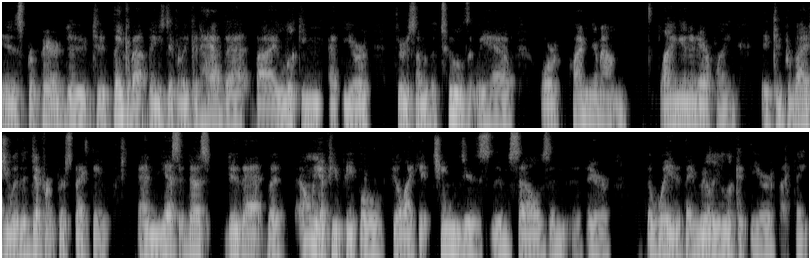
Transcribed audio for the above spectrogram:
is prepared to to think about things differently could have that by looking at the earth through some of the tools that we have or climbing a mountain flying in an airplane it can provide you with a different perspective and yes it does do that but only a few people feel like it changes themselves and their the way that they really look at the earth, I think.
